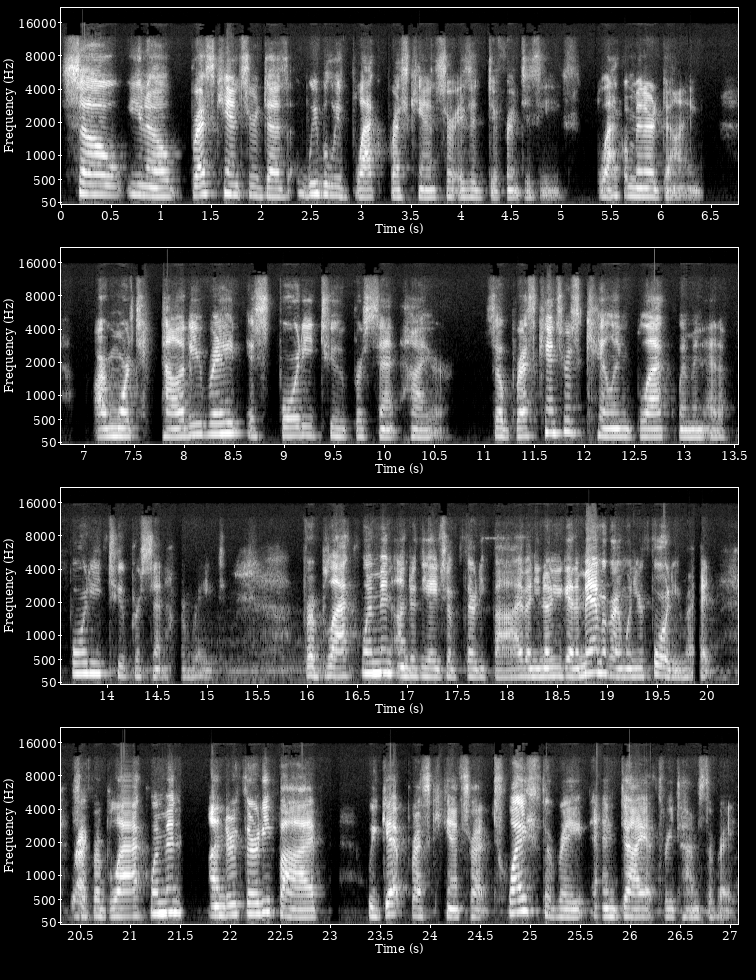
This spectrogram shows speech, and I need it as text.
So, you know, breast cancer does, we believe Black breast cancer is a different disease. Black women are dying. Our mortality rate is 42% higher. So, breast cancer is killing Black women at a 42% rate for black women under the age of 35 and you know you get a mammogram when you're 40 right, right. so for black women under 35 we get breast cancer at twice the rate and die at three times the rate.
